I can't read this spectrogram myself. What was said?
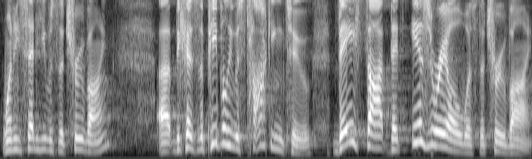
when he said he was the true vine. Uh, because the people he was talking to, they thought that Israel was the true vine.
